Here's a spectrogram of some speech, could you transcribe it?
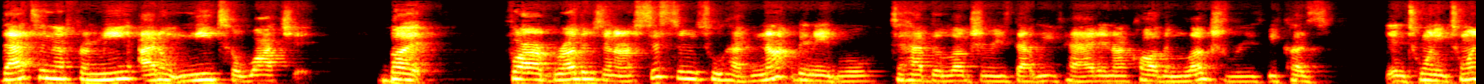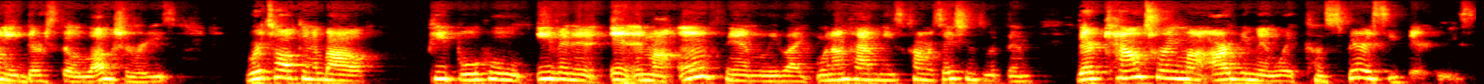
That's enough for me. I don't need to watch it. But for our brothers and our sisters who have not been able to have the luxuries that we've had, and I call them luxuries because in 2020 they're still luxuries. We're talking about people who, even in, in my own family, like when I'm having these conversations with them, they're countering my argument with conspiracy theories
